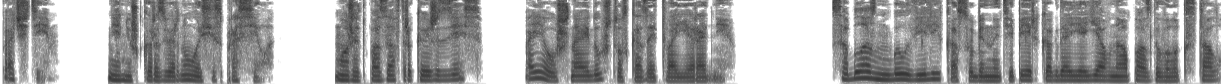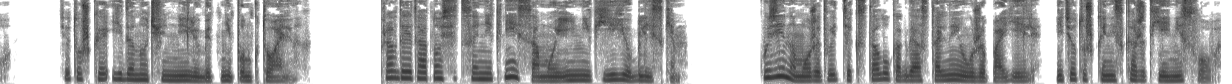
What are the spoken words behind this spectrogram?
«Почти». Нянюшка развернулась и спросила. «Может, позавтракаешь здесь? А я уж найду, что сказать твоей родне». Соблазн был велик, особенно теперь, когда я явно опаздывала к столу. Тетушка Идан очень не любит непунктуальных. Правда, это относится не к ней самой и не к ее близким. Кузина может выйти к столу, когда остальные уже поели, и тетушка не скажет ей ни слова.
